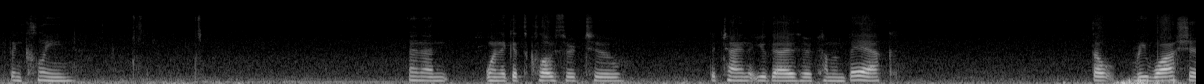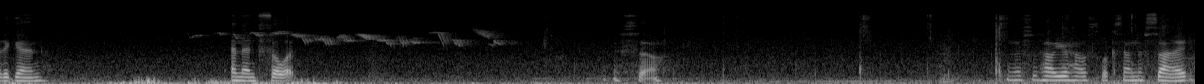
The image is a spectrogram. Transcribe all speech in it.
been clean. And then when it gets closer to the time that you guys are coming back, they'll rewash it again and then fill it. So, And this is how your house looks on the side.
